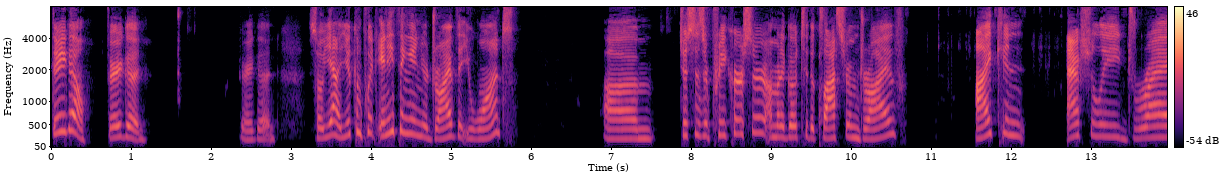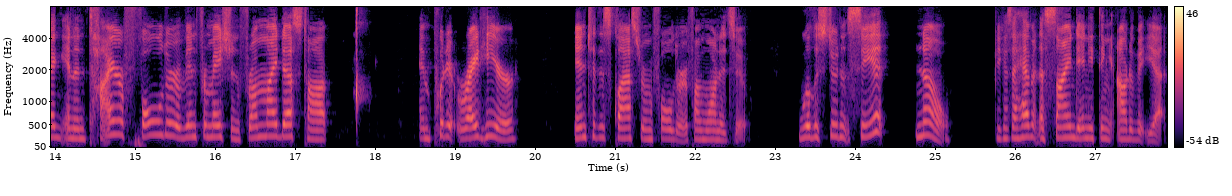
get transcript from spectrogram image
There you go. Very good. Very good. So yeah, you can put anything in your drive that you want. Um, just as a precursor, I'm going to go to the classroom drive. I can actually drag an entire folder of information from my desktop and put it right here into this classroom folder if I wanted to. Will the students see it? No, because I haven't assigned anything out of it yet.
